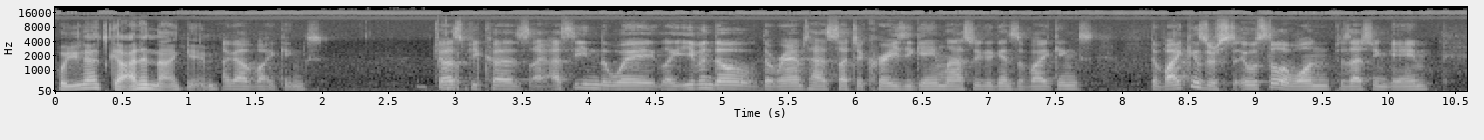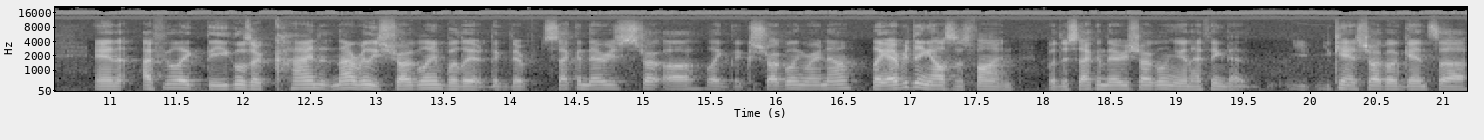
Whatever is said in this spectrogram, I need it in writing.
what you guys got in that game? I got Vikings. Just because I, I seen the way, like even though the Rams had such a crazy game last week against the Vikings, the Vikings were, st- it was still a one possession game, and I feel like the Eagles are kind of not really struggling, but they're, like their secondary str- uh, like, like struggling right now. Like everything else is fine, but the secondary struggling, and I think that you, you can't struggle against uh,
